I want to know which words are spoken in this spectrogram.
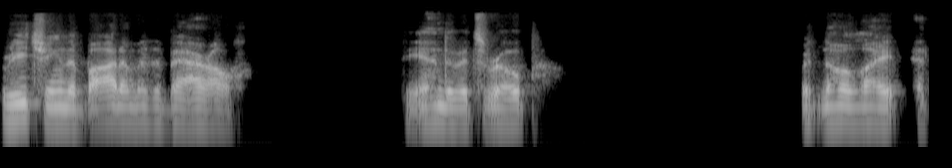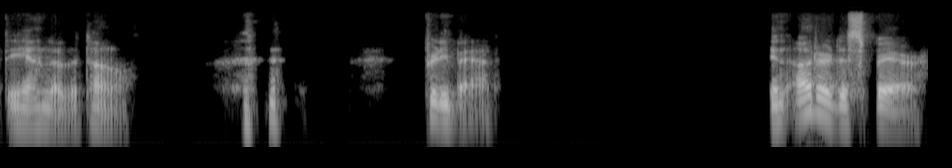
reaching the bottom of the barrel, the end of its rope, with no light at the end of the tunnel. Pretty bad. In utter despair,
